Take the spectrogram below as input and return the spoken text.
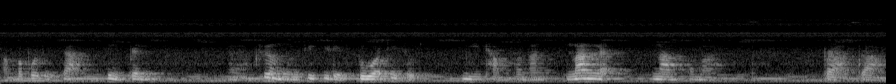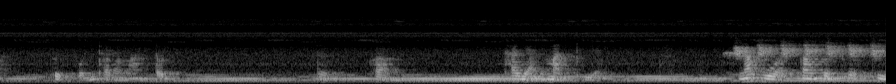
ของพระพุทธเจ้าซึ่งเป็นเครื่องมือที่กิเลสตัวที่สุดมีธรรมเท่านั้น นั่นแหละนำเข้ามา ปราบปรามฝึกฝนทรมานตนด้วยความขยันหมั่นเพียรนักบวชต้องเป็นเพศที่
